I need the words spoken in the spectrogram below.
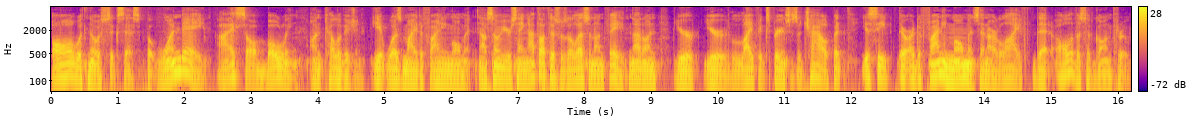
all with no success. But one day I saw bowling on television. It was my defining moment. Now some of you are saying, I thought this was a lesson on faith, not on your your life experience as a child. But you see, there are defining moments in our life that all of us have gone through.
